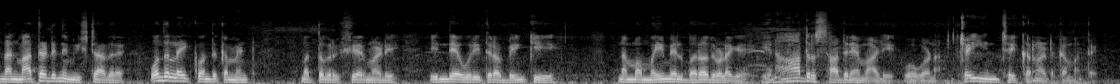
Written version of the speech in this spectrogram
ನಾನು ಮಾತಾಡಿದ್ದು ನಿಮ್ಗೆ ಇಷ್ಟ ಆದರೆ ಒಂದು ಲೈಕ್, ಒಂದು ಕಮೆಂಟ್ ಮತ್ತೊಬ್ಬರಿಗೆ ಶೇರ್ ಮಾಡಿ. ಹಿಂದೆ ಉರಿತಿರೋ ಬೆಂಕಿ ನಮ್ಮ ಮೈ ಮೇಲೆ ಬರೋದ್ರೊಳಗೆ ಏನಾದರೂ ಸಾಧನೆ ಮಾಡಿ ಹೋಗೋಣ. ಜೈ ಹಿಂದ್, ಜೈ ಕರ್ನಾಟಕ ಮತ್ತೆ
